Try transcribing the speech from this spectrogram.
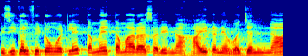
ફિઝિકલ ફિટ હોવું એટલે તમે તમારા શરીરના હાઇટ અને વજનના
